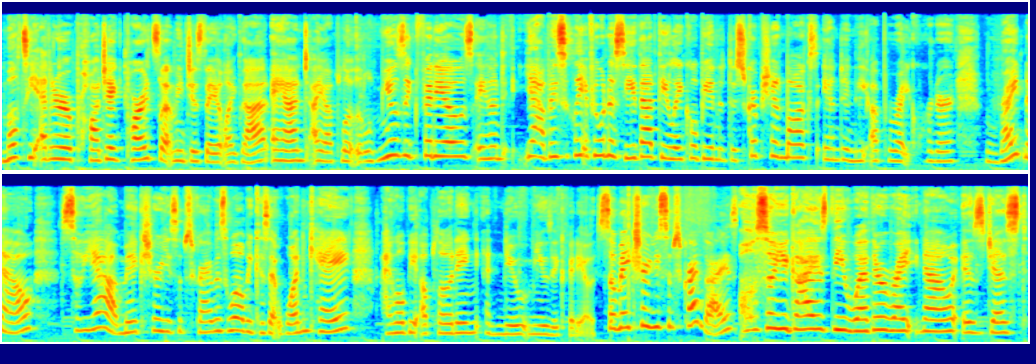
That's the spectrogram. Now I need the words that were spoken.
multi-editor project parts, let me just say like that. And I upload little music videos and yeah, basically if you want to see that, the link will be in the description box and in the upper right corner right now. So yeah, make sure you subscribe as well because at 1k, I will be uploading a new music video. So make sure you subscribe guys. Also you guys, the weather right now is just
